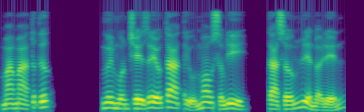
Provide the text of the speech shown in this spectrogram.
ma ma tức tức ngươi muốn chế rêu ta tựu mau sớm đi, ta sớm liền đợi đến.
